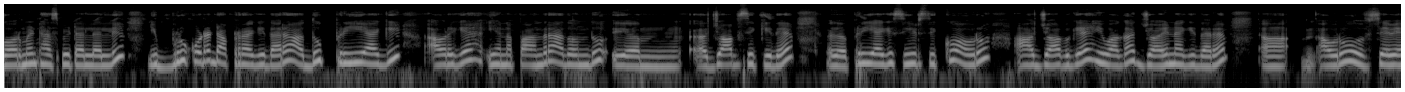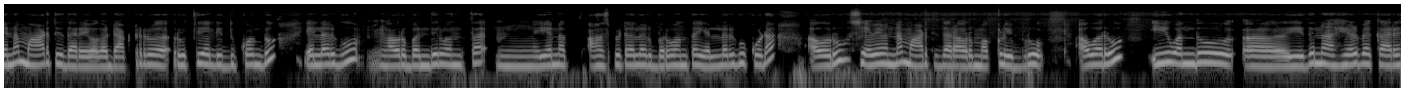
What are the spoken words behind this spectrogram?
ಗೌರ್ಮೆಂಟ್ ಹಾಸ್ಪಿಟಲಲ್ಲಿ ಇಬ್ಬರೂ ಕೂಡ ಡಾಕ್ಟರ್ ಆಗಿದ್ದಾರೆ. ಅದು ಫ್ರೀಯಾಗಿ ಅವರಿಗೆ ಏನಪ್ಪ ಅಂದ್ರೆ ಅದೊಂದು ಜಾಬ್ ಸಿಕ್ಕಿದೆ. ಫ್ರೀಯಾಗಿ ಸೀಟ್ ಸಿಕ್ಕು. ಅವರು ಆ ಜಾಬ್ಗೆ ಇವಾಗ ಜಾಯಿನ್ ಆಗಿದ್ದಾರೆ. ಅವರು ಸೇವೆಯನ್ನು ಮಾಡ್ತಿದ್ದಾರೆ. ಇವಾಗ ಡಾಕ್ಟರ್ ವೃತ್ತಿಯಲ್ಲಿ ಇದ್ದುಕೊಂಡು ಎಲ್ಲರಿಗೂ ಅವರು ಬಂದಿರುವಂಥ ಏನು ಹಾಸ್ಪಿಟಲಲ್ಲಿ ಬರುವಂಥ ಎಲ್ಲರಿಗೂ ಕೂಡ ಅವರು ಸೇವೆಯನ್ನು ಮಾಡ್ತಿದ್ದಾರೆ. ಅವ್ರ ಮಕ್ಕಳು ಇಬ್ಬರು ಅವರು ಈ ಒಂದು ಇದನ್ನು ಹೇಳಬೇಕಾದ್ರೆ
